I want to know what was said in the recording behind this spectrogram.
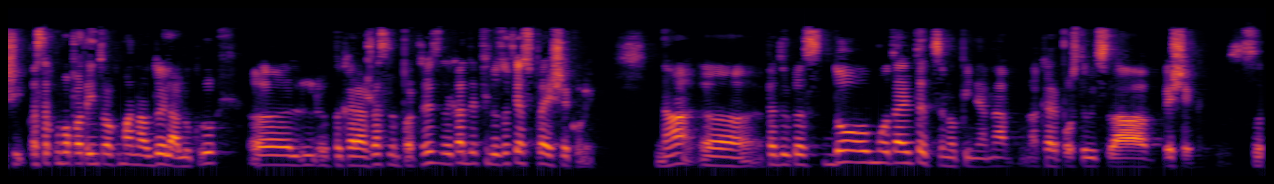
și asta cumva poate intru acum în al doilea lucru uh, pe care aș vrea să-l împărtășesc, legat de filozofia asupra eșecului. Da? Uh, pentru că sunt două modalități, în opinia mea, la care poți să te uiți la eșec. Să,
